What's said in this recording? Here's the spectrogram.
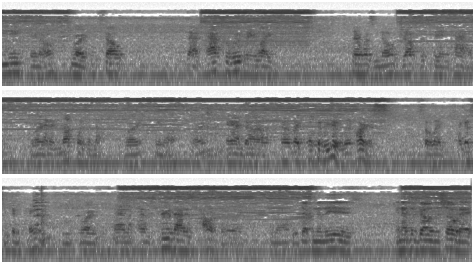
Mm-hmm. You know, Right. we felt that absolutely like there was no justice being had, Right. and enough was enough. Right. You know. Right. And uh, I was like, what can we do? We're artists. So like, I guess you can paint. Right. And, and through that is powerful. Like, you know, It definitely is. And that just goes to show that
